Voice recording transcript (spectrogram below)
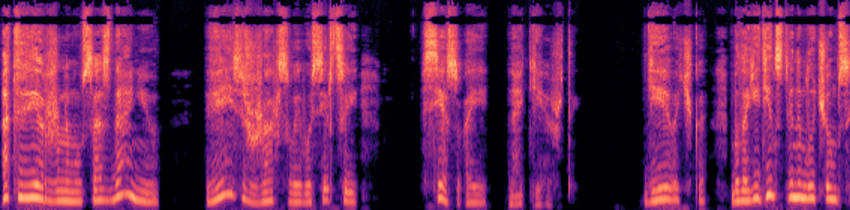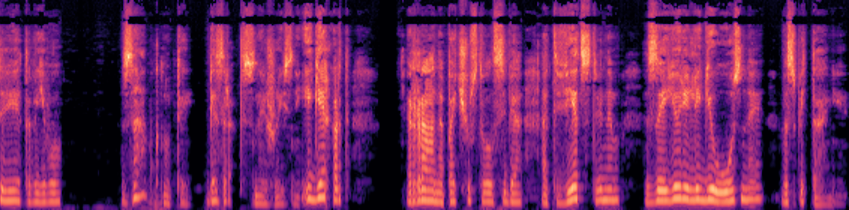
отверженному созданию весь жар своего сердца и все свои надежды. Девочка была единственным лучом света в его замкнутой, безрадостной жизни, и Герхард рано почувствовал себя ответственным за ее религиозное воспитание.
